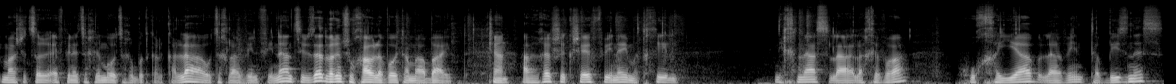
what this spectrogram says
מה שצריך, FP&A צריך ללמוד, צריך ללמוד כלכלה, הוא צריך להבין פיננסים, זה הדברים שהוא חייב לבוא איתם מהבית. כן, אבל אני חושב שכש-FP&A מתחיל, נכנס לחברה, הוא חייב להבין את הביזנס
